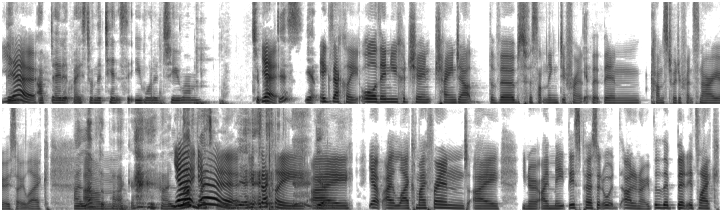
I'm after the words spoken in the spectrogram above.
then Yeah. update it based on the tense that you wanted to um to Yeah. practice? Yeah, exactly. Or then you could cha- change out the verbs for something different Yep. that then comes to a different scenario. So like I love Um, the park. I yeah, school. yeah, exactly. Yeah. I yeah, I like my friend. I you know I meet this person. Or I don't know, but, the, but it's like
